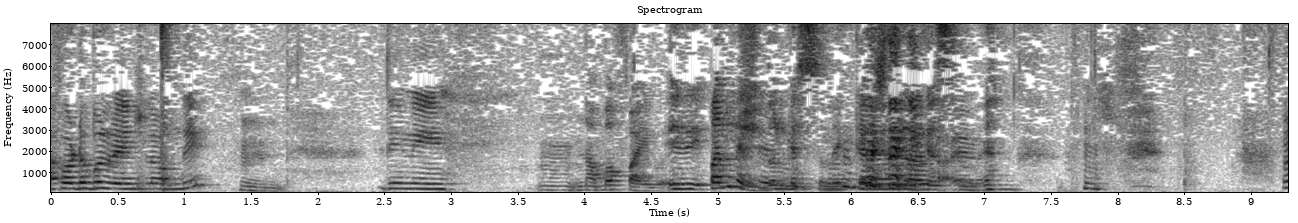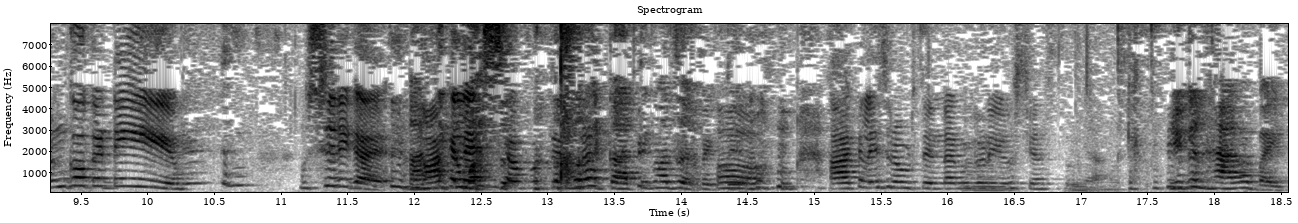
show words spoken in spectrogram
అఫోర్డబుల్ రేంజ్లో ఉంది. దీని నంబర్ ఫైవ్ ఇది పర్లేదు దొరికిస్తుంది. ఇంకొకటి. ఉసిరికాయ కార్తీక ఆకలి మాసం. వేసినప్పుడు తినడానికి ఆకలి వేసినప్పుడు కూడా యూస్ చేస్తుంది you can have a bite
